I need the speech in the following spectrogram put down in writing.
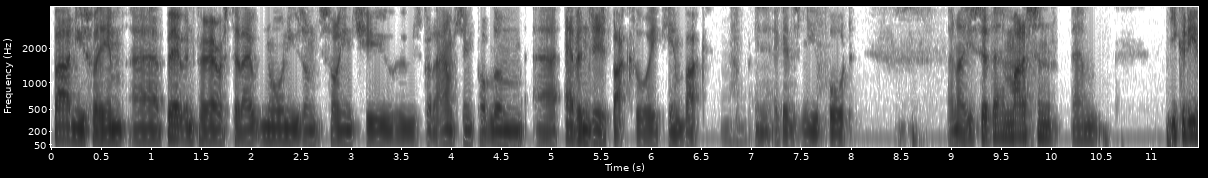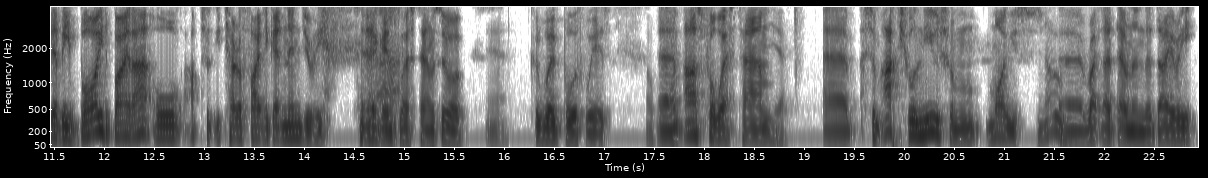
bad news for him. Uh, Burton Pereira still out. No news on Soyuncu, who's got a hamstring problem. Uh, Evans is back though. He came back in, against Newport. And as you said there, Maddison, um, you could either be buoyed by that or absolutely terrified to get an injury against West Ham. So Yeah. could work both ways. Um, as for West Ham, Yeah. uh, some actual news from Moyes. No. Uh, write that down in the diary.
